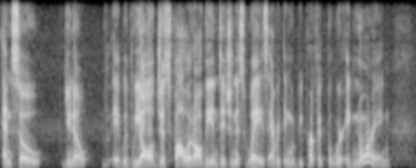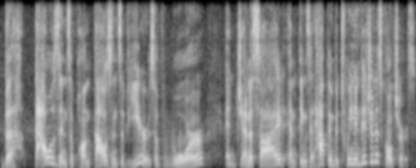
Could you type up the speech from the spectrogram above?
and so you know if we all just followed all the indigenous ways, everything would be perfect. But we're ignoring the thousands upon thousands of years of war and genocide and things that happened between indigenous cultures.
